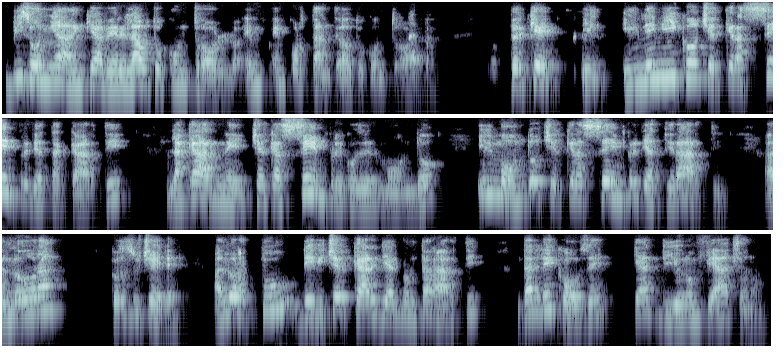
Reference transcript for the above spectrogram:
bisogna anche avere l'autocontrollo, è, è importante l'autocontrollo, perché il, il nemico cercherà sempre di attaccarti, la carne cerca sempre cose del mondo, il mondo cercherà sempre di attirarti. Allora cosa succede? Allora tu devi cercare di allontanarti dalle cose che a Dio non piacciono.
